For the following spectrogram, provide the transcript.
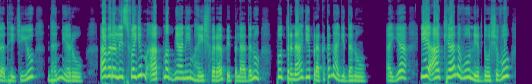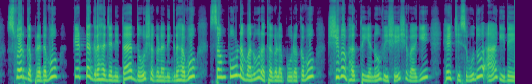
ದಧೀಚಿಯು ಧನ್ಯರು. ಅವರಲ್ಲಿ ಸ್ವಯಂ ಆತ್ಮಜ್ಞಾನಿ ಮಹೇಶ್ವರ ಪಿಪ್ಪಲಾದನು ಪುತ್ರನಾಗಿ ಪ್ರಕಟನಾಗಿದ್ದನು. ಅಯ್ಯ, ಈ ಆಖ್ಯಾನವು ನಿರ್ದೋಷವು ಸ್ವರ್ಗಪ್ರದವು ಕೆಟ್ಟ ಗ್ರಹಜನಿತ ದೋಷಗಳ ನಿಗ್ರಹವು ಸಂಪೂರ್ಣ ಮನೋರಥಗಳ ಪೂರಕವು ಶಿವಭಕ್ತಿಯನ್ನು ವಿಶೇಷವಾಗಿ ಹೆಚ್ಚಿಸುವುದೂ ಆಗಿದೆ.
